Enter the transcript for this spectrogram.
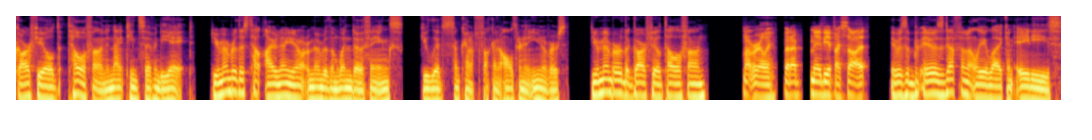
Garfield telephone in 1978. Do you remember this? Tel- I know you don't remember the window things. You lived some kind of fucking alternate universe. Do you remember the Garfield telephone? Not really, but I maybe if I saw it. It was a, it was definitely like an 80s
